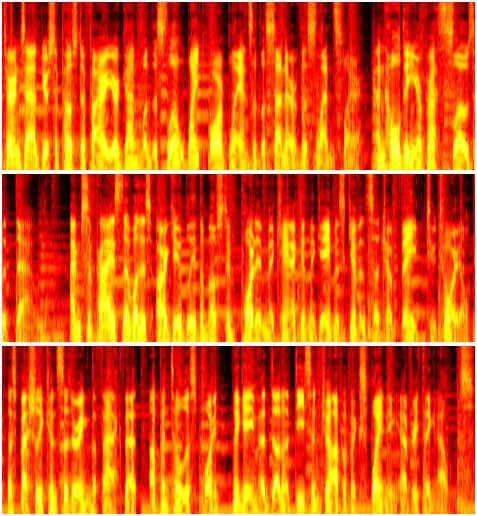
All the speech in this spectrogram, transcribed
Turns out you're supposed to fire your gun when this little white orb lands in the center of this lens flare, and holding your breath slows it down. I'm surprised that what is arguably the most important mechanic in the game is given such a vague tutorial, especially considering the fact that, up until this point, the game had done a decent job of explaining everything else.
